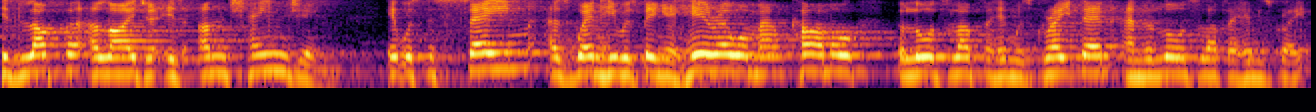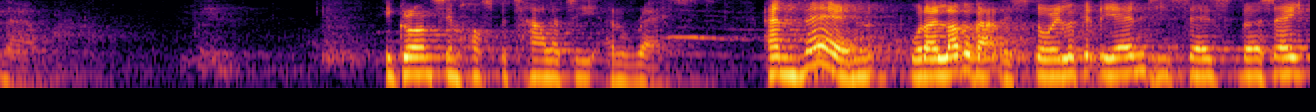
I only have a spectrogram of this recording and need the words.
His love for Elijah is unchanging. It was the same as when he was being a hero on Mount Carmel. The Lord's love for him was great then, and the Lord's love for him is great now. He grants him hospitality and rest. And then, what I love about this story, look at the end. He says, verse 8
